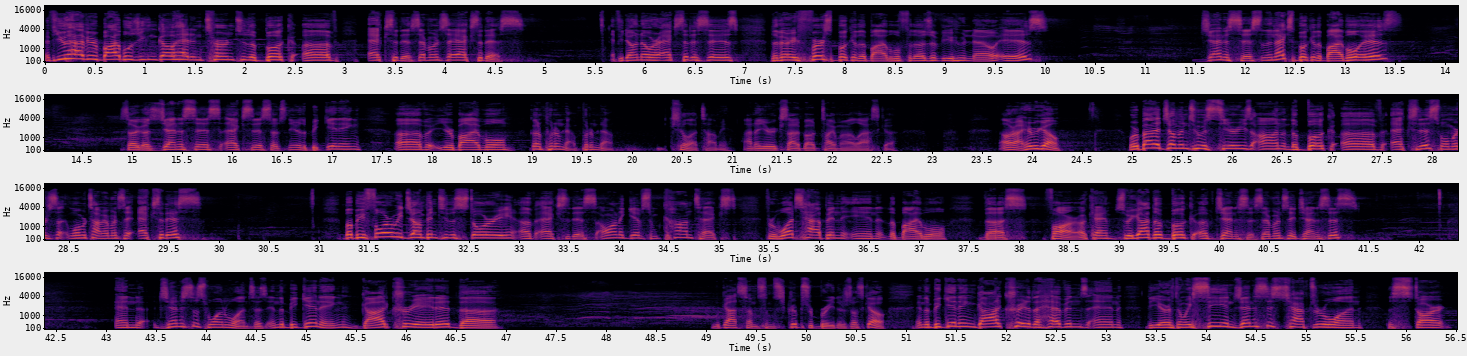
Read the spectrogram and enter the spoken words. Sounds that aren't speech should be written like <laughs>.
If you have your Bibles, you can go ahead and turn to the book of Exodus. Everyone say Exodus. If you don't know where Exodus is, the very first book of the Bible, for those of you who know, is Genesis. And the next book of the Bible is? So it goes Genesis, Exodus, so it's near the beginning of your Bible. Go and put them down, put them down. Chill out, Tommy. I know you're excited about talking about Alaska. All right, here we go. We're about to jump into a series on the book of Exodus. One more, one more time, everyone say Exodus. But before we jump into the story of Exodus, I want to give some context for what's happened in the Bible thus far, okay? So we got the book of Genesis. Everyone say Genesis. And Genesis 1 1 says, In the beginning, God created the. We got some, some scripture breathers. Let's go. In the beginning, God created the heavens and the earth. And we see in Genesis chapter 1 the start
